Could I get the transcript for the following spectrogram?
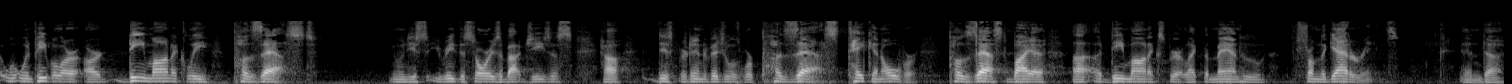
when people are, are demonically possessed, when you, you read the stories about Jesus, how different individuals were possessed, taken over, possessed by a, a, a demonic spirit, like the man who from the Gadarenes, and uh,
